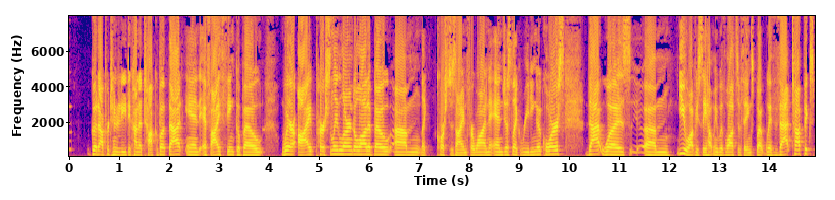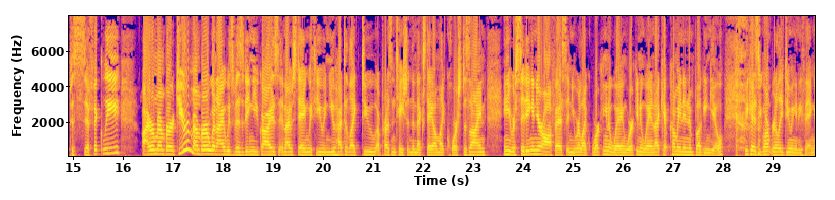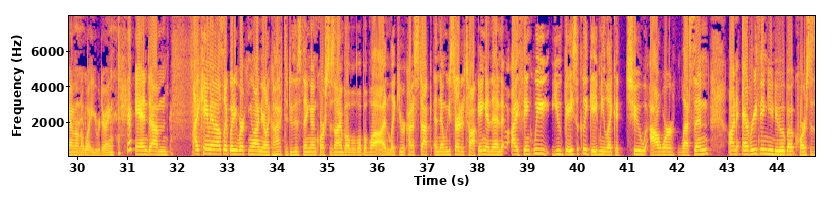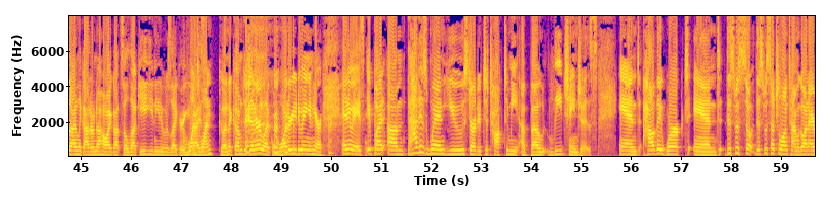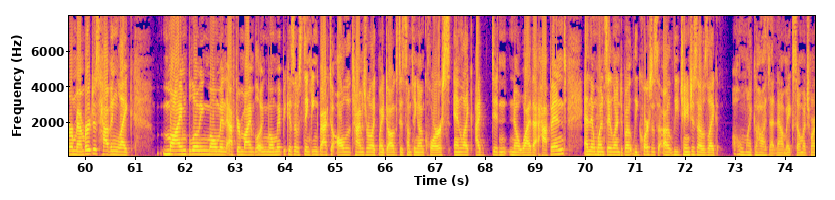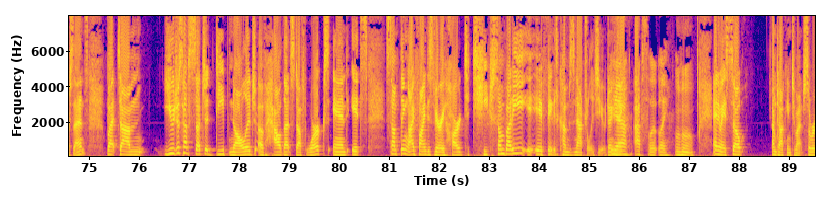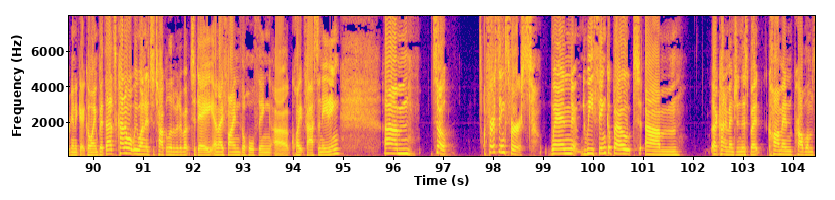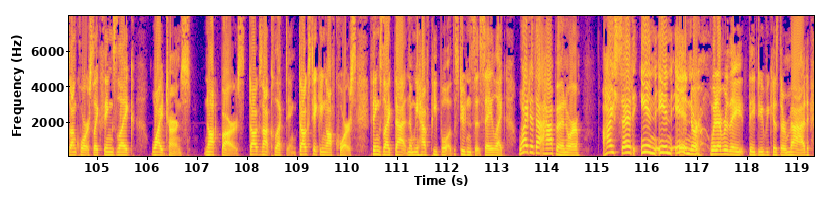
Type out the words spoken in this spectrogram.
good opportunity to kind of talk about that. And if I think about where I personally learned a lot about, um, like course design for one, and just like reading a course, that was, um, you obviously helped me with lots of things, but with that topic specifically, I remember, do you remember when I was visiting you guys and I was staying with you and you had to like do a presentation the next day on like course design and you were sitting in your office and you were like working away and working away and I kept coming in and bugging you because you weren't really doing anything. I don't know what you were doing. And, um, I came in, I was like, what are you working on? You're like, oh, I have to do this thing on course design, blah, blah, blah, blah, blah. And like, you were kind of stuck. And then we started talking. And then I think we, you basically gave me like a two hour lesson on everything you knew about course design. Like, I don't know how I got so lucky. You need, it was like, are you guys One-to-one? gonna come to dinner? Like, what are you doing in here? Anyways, it, but, um, that is when you started to talk to me about lead changes and how they worked. And this was so, this was such a long time ago. And I remember just having like, mind blowing moment after mind blowing moment because I was thinking back to all the times where like my dogs did something on course and like I didn't know why that happened. And then once I learned about lead courses, uh, lead changes, I was like, oh my God, that now makes so much more sense. But, um, you just have such a deep knowledge of how that stuff works and it's something i find is very hard to teach somebody if it comes naturally to you don't you think? Yeah, absolutely. Mhm. Anyway, so I'm talking too much, so we're going to get going. But that's kind of what we wanted to talk a little bit about today, and I find the whole thing uh, quite fascinating. Um, so, first things first, when we think about, um, I kind of mentioned this, but common problems on course, like things like wide turns. Knocked bars, dogs not collecting, dogs taking off course, things like that. And then we have people, students that say like, why did that happen? Or I said in, in, in, or whatever they, they do because they're mad.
